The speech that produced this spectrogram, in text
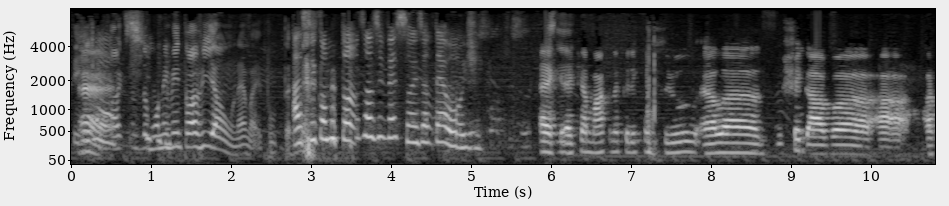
Tem gente É. que fala que o Santos Dumont não inventou avião, né, mas puta. Assim como todas as invenções até hoje. É, que- é que a máquina que ele construiu, ela chegava a, a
